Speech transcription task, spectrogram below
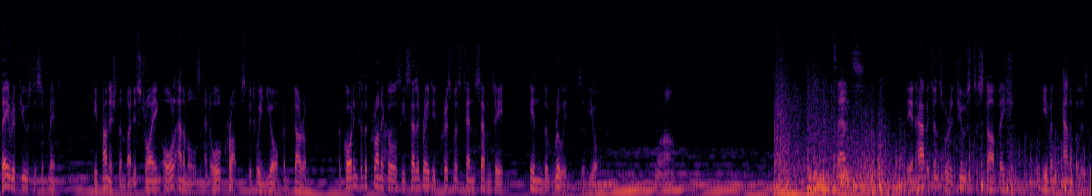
They refused to submit. He punished them by destroying all animals and all crops between York and Durham, According to the chronicles, he celebrated Christmas 1070 in the ruins of York. Wow. Tense. The inhabitants were reduced to starvation, even cannibalism.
